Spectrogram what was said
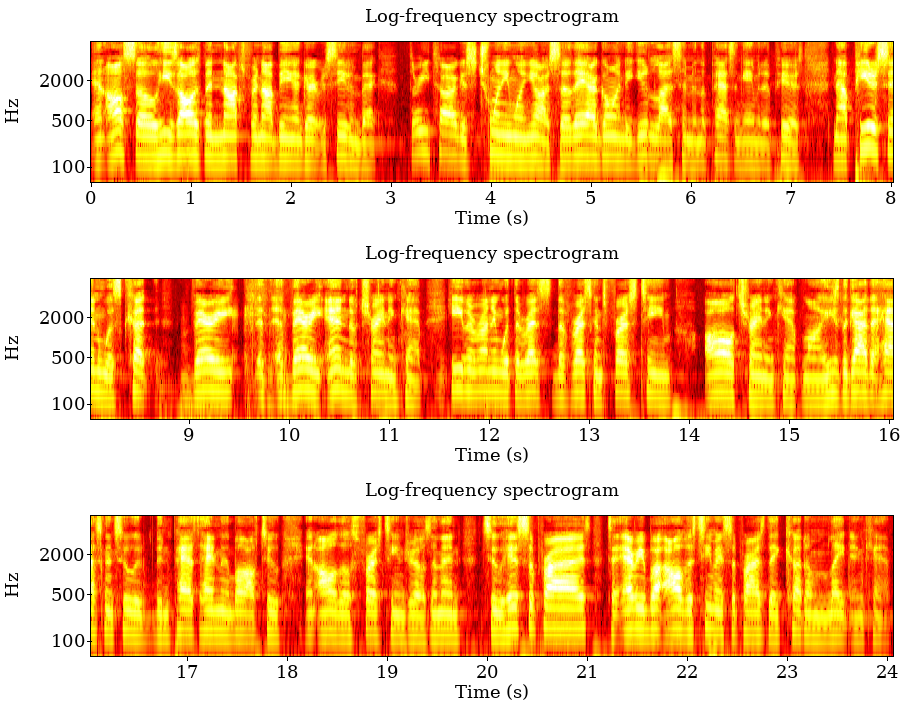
and also he's always been knocked for not being a great receiving back. Three targets, 21 yards. So they are going to utilize him in the passing game. It appears. Now Peterson was cut very at the very end of training camp. He even running with the Reds, the Redskins first team all training camp long. He's the guy that Haskins who had been passed handing the ball off to in all those first team drills. And then to his surprise, to everybody, all of his teammates' surprise, they cut him late in camp.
